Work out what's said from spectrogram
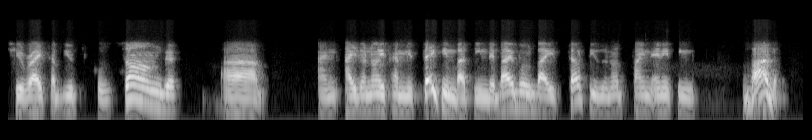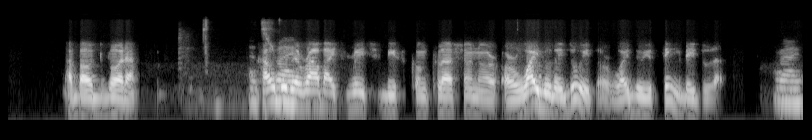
She writes a beautiful song. Uh, and I don't know if I'm mistaken, but in the Bible by itself, you do not find anything bad about. That's How right. do the rabbis reach this conclusion, or, or why do they do it, or why do you think they do that? Right.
